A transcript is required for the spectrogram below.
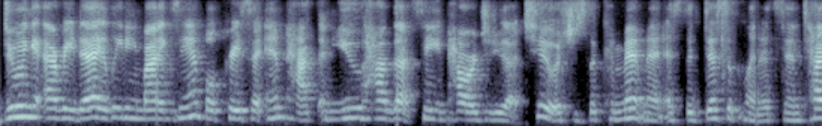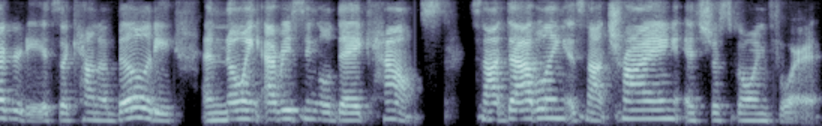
doing it every day, leading by example creates an impact. And you have that same power to do that too. It's just the commitment, it's the discipline, it's the integrity, it's accountability, and knowing every single day counts. It's not dabbling, it's not trying, it's just going for it.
